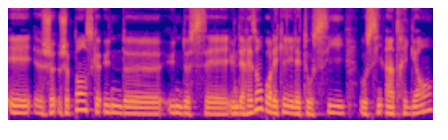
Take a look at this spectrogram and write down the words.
Et je, je pense qu'une de, une de ces, une des raisons pour lesquelles il est aussi, aussi intrigant,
